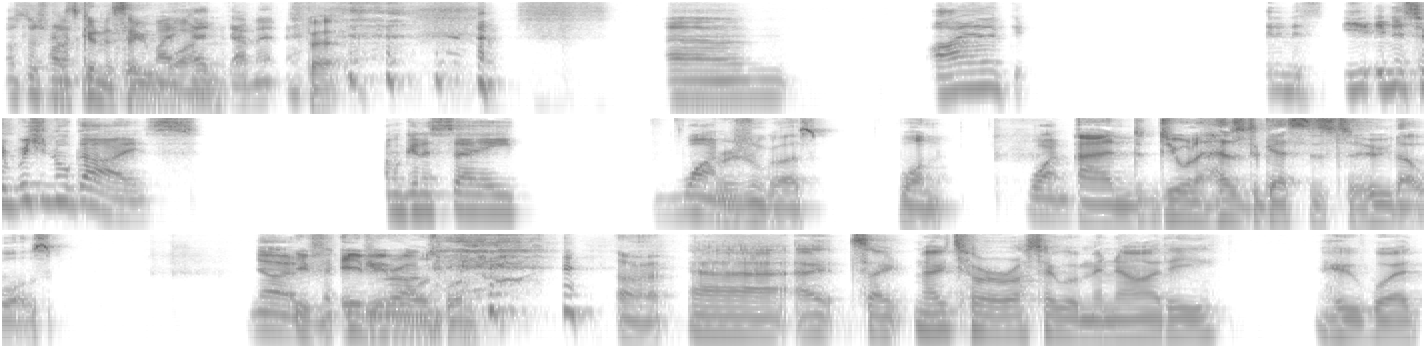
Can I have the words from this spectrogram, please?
I'm still I trying was to going to say my one. head, damn it. But Um, I in its in its original guise, I'm going to say one. Original guise, one. One. And do you want to hazard a guess as to who that was? No, if that could if it wrong. was one. All right. uh, uh, so no Toro Rosso were Minardi, who were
